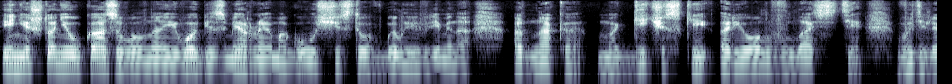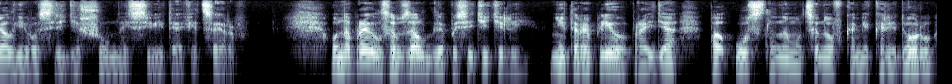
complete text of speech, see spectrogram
и ничто не указывало на его безмерное могущество в былые времена. Однако магический ореол власти выделял его среди шумной свиты офицеров. Он направился в зал для посетителей, неторопливо пройдя по устланному циновками коридору,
